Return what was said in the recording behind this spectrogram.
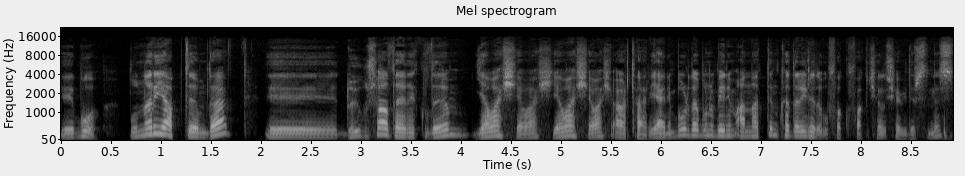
e, bu. Bunları yaptığımda e, duygusal dayanıklılığım yavaş yavaş yavaş yavaş artar. Yani burada bunu benim anlattığım kadarıyla da ufak ufak çalışabilirsiniz.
